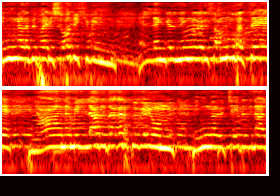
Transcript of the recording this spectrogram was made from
നിങ്ങളത് പരിശോധിക്കുവിൻ അല്ലെങ്കിൽ നിങ്ങൾ ഒരു സമൂഹത്തെ ജ്ഞാനമില്ലാതെ തകർക്കുകയും നിങ്ങൾ ചെയ്തതിനാൽ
